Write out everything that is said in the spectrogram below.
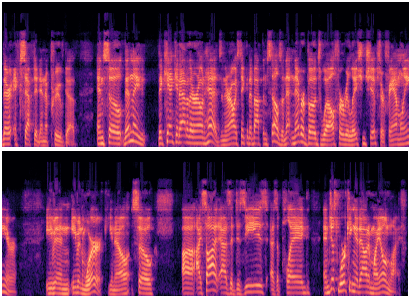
they're accepted and approved of and so then they they can't get out of their own heads and they're always thinking about themselves and that never bodes well for relationships or family or even even work, you know. So uh, I saw it as a disease, as a plague, and just working it out in my own life.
